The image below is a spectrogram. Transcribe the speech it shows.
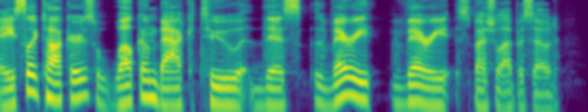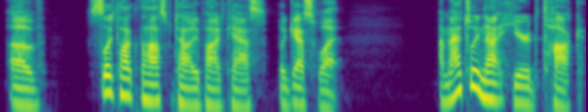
Hey, Slick Talkers, welcome back to this very, very special episode of Slick Talk, the Hospitality Podcast. But guess what? I'm actually not here to talk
